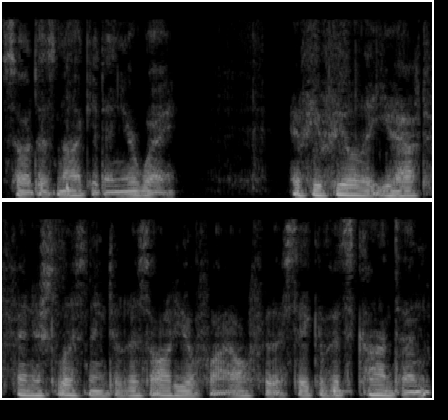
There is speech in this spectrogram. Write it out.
so it does not get in your way. If you feel that you have to finish listening to this audio file for the sake of its content,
